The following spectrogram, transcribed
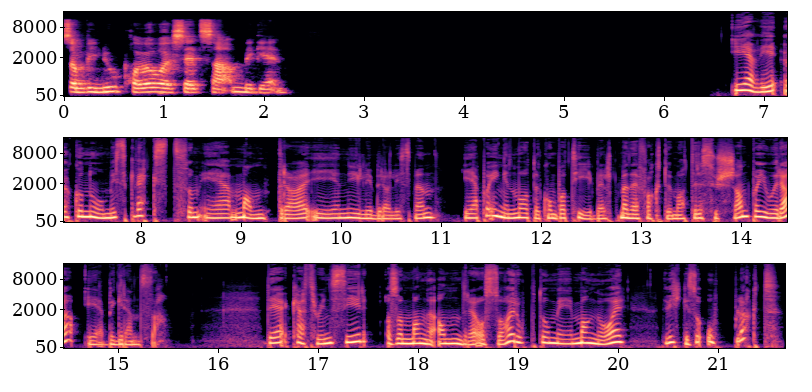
som vi nu prøver at sætte sammen igen. Evig økonomisk vækst, som er mantra i nyliberalismen, er på ingen måte kompatibelt med det faktum at ressursene på jorda er begrensa. Det Catherine sier, og som mange andre også har ropt om i mange år, det virker så opplagt.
